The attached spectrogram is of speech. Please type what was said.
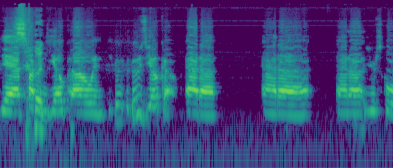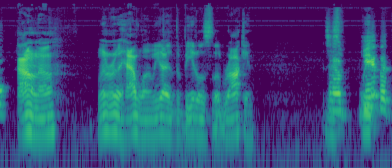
Yeah, So- fucking Yoko and who, who's Yoko at uh at uh at uh your school? I don't know. We don't really have one. We got the Beatles You just- know, we- yeah, but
